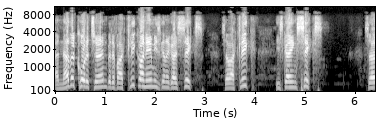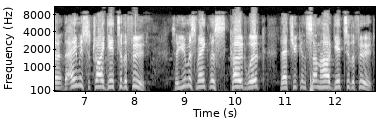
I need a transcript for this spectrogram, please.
Another quarter turn. But if I click on him, he's going to go six. So I click. He's going six. So the aim is to try get to the food. So you must make this code work that you can somehow get to the food.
